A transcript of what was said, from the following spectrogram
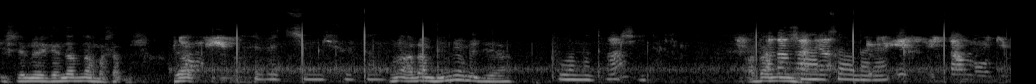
İşlemleri kendi adından başlatmış. Ya Evet şimdi şuradan bunu adam bilmiyor muydu ya? bulamadım bir şeyler. Adam Adam Şansı olarak İs- İstanbul gibi,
